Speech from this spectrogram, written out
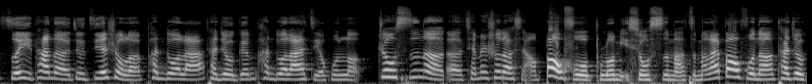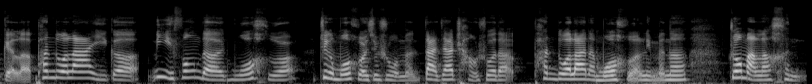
所以他呢就接受了潘多拉，他就跟潘多拉结婚了。宙斯呢，呃，前面说到想要报复普罗米修斯嘛，怎么来报复呢？他就给了潘多拉一个密封的魔盒。这个魔盒就是我们大家常说的潘多拉的魔盒，里面呢装满了很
